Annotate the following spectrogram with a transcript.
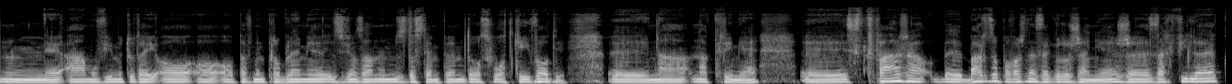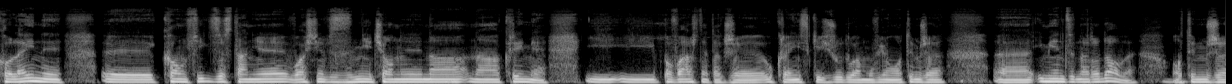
mm, a mówimy tutaj o, o, o pewnym problemie, problemie związanym z dostępem do słodkiej wody y, na, na Krymie, y, stwarza y, bardzo poważne zagrożenie, że za chwilę kolejny konflikt zostanie właśnie wznieciony na, na Krymie. I, I poważne także ukraińskie źródła mówią o tym, że e, i międzynarodowe, o tym, że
